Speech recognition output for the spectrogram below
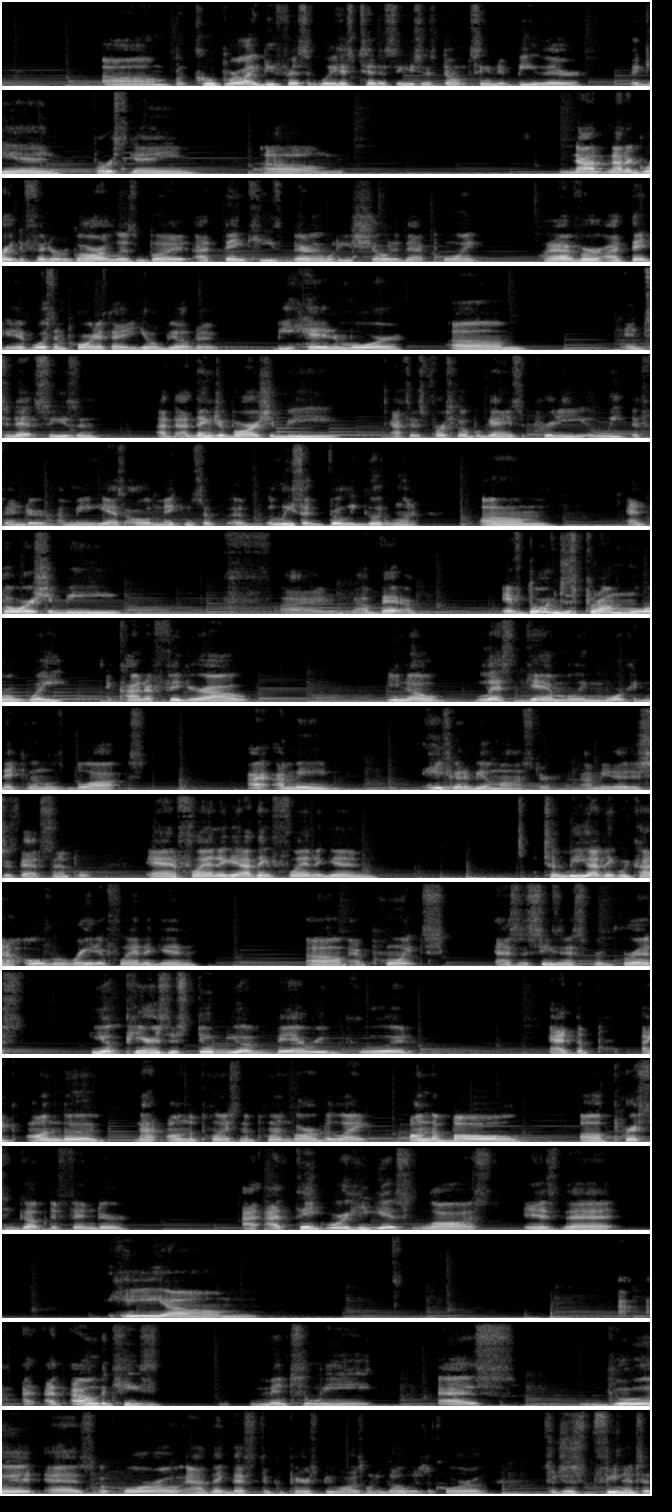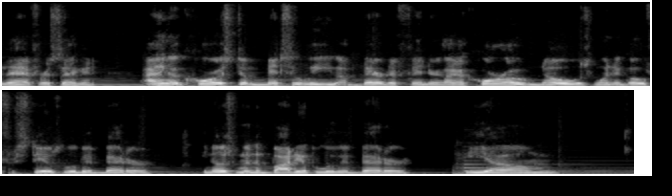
Um, but Cooper, like defensively, his tendencies just don't seem to be there. Again, first game, um, not not a great defender regardless, but I think he's better than what he showed at that point. However, I think if what's important is that he'll be able to be hitting more, um, into next season. I, I, think Jabari should be after his first couple games a pretty elite defender. I mean, he has all the makings of, of at least a really good one. Um, and Thor should be Uh, I bet if Thor just put on more weight and kind of figure out, you know, less gambling, more connecting on those blocks, I, I mean, he's going to be a monster. I mean, it's just that simple. And Flanigan, I think Flanigan, to me, I think we kind of overrated Flanigan um, at points as the season has progressed. He appears to still be a very good at the like on the not on the points in the point guard, but like on the ball, uh, pressing up defender. I, I think where he gets lost is that he um I, I, I don't think he's mentally as good as Okoro, and I think that's the comparison people always want to go with Okoro. So just feed into that for a second. I think Okoro is still mentally a better defender. Like Okoro knows when to go for steals a little bit better. He knows when to body up a little bit better. He um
